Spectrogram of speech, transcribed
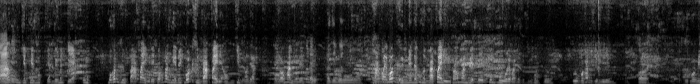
ตาเลยเก็บเพชรเก็บเลยมันแจกบ่คันขึ้นปากไฟก็ได้2,000เพชรได้บ่ขึ้นปากไฟเนี่ยเอากินเอาเดี๋ยว2,000หมดเลยเขาสิเบิ่งปากไฟบ่ขึ้นนี่แต่กูขึ้นปากไฟดี2,000เพชรได้คุ้มปูได้บัดจะกินคุ้มปูกูบ่คันขึ้นเองก็ บ่มี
